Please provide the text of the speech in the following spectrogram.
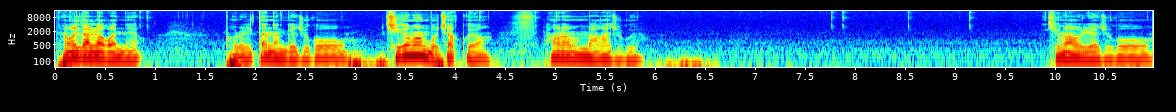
병을 달라고 왔네요. 포를 일단 넘겨주고 지금은 못 잡고요. 상을 한번 막아주고요. 기마 올려주고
